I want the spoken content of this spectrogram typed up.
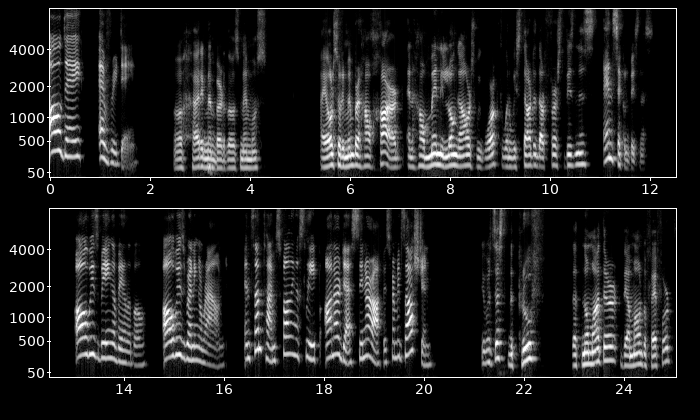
all day, every day? Oh, I remember those memos. I also remember how hard and how many long hours we worked when we started our first business and second business. Always being available, always running around, and sometimes falling asleep on our desks in our office from exhaustion. It was just the proof that no matter the amount of effort,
